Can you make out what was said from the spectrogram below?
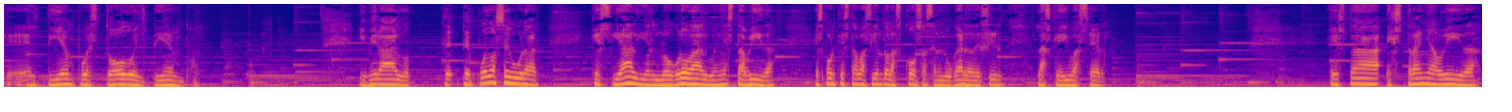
que el tiempo es todo el tiempo. Y mira algo, te, te, puedo asegurar que si alguien logró algo en esta vida es porque estaba haciendo las cosas en lugar de decir las que iba a hacer. Esta extraña vida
